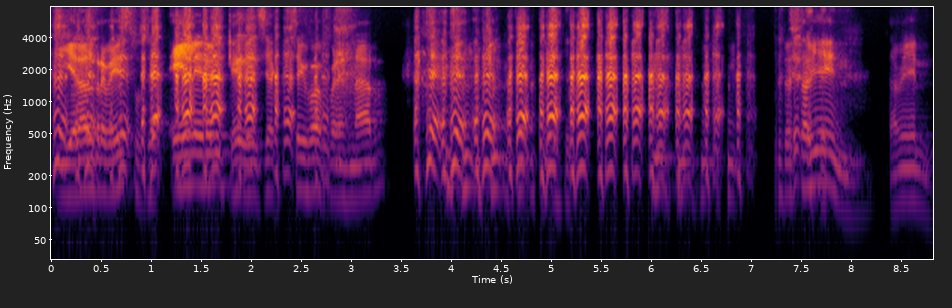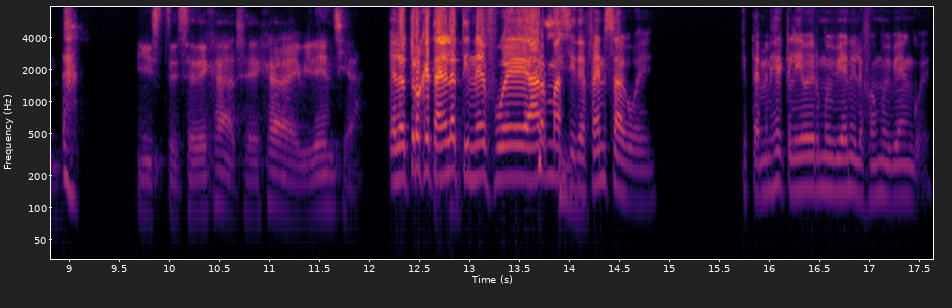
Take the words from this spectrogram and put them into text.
y era al revés, o sea, él era el que decía que se iba a frenar. Pero está bien, está bien. Este, se deja, se deja evidencia. El otro que también le atiné fue armas y defensa, güey. Que también dije que le iba a ir muy bien y le fue muy bien, güey.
